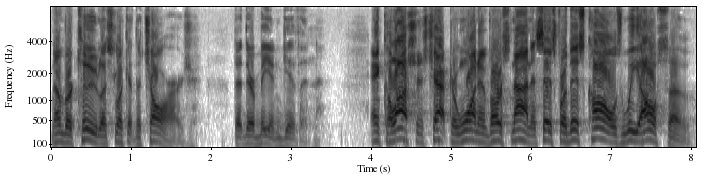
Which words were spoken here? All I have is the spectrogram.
Number two, let's look at the charge that they're being given. In Colossians chapter 1 and verse 9, it says, For this cause we also,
